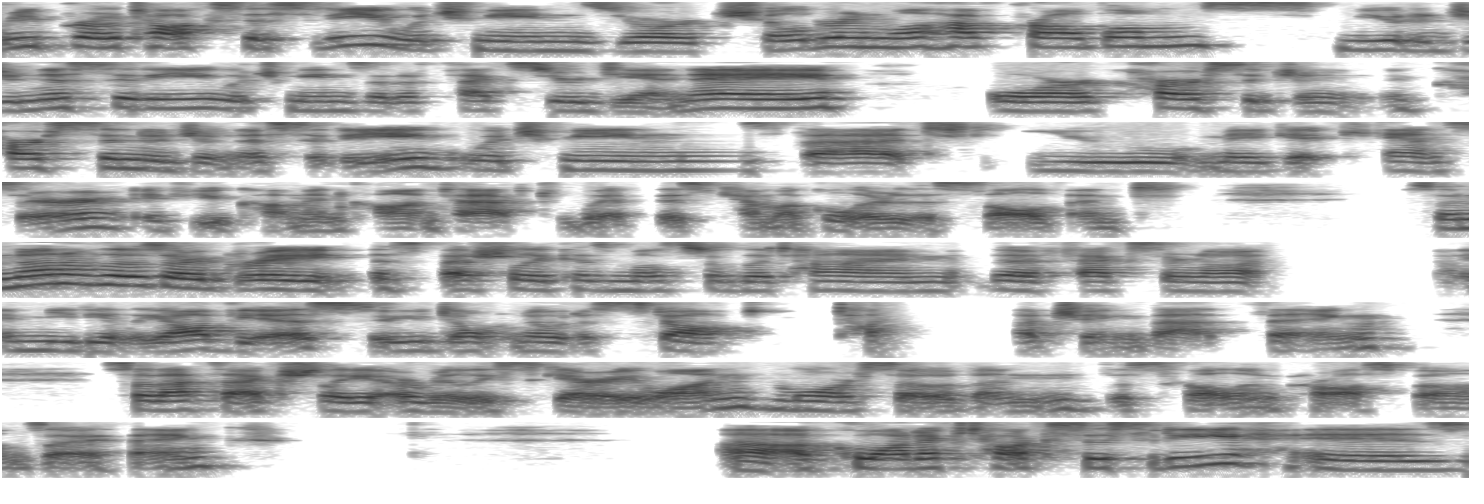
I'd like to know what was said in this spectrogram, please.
reprotoxicity, which means your children will have problems, mutagenicity, which means it affects your DNA, or carcinogen carcinogenicity, which means that you may get cancer if you come in contact with this chemical or this solvent. So none of those are great, especially because most of the time the effects are not immediately obvious, so you don't know to stop touching that thing. So that's actually a really scary one, more so than the skull and crossbones, I think. Uh, aquatic toxicity is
